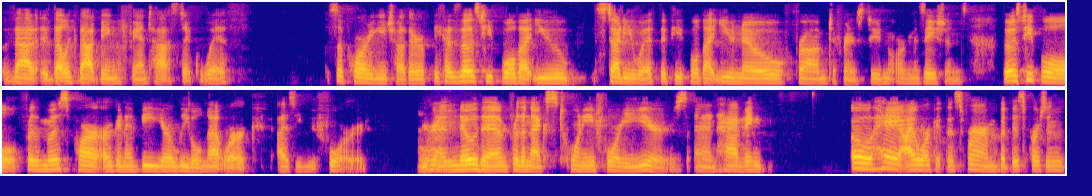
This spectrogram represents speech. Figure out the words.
that that like that being fantastic with supporting each other because those people that you study with, the people that you know from different student organizations, those people, for the most part, are going to be your legal network as you move forward. You're right. going to know them for the next 20, 40 years. And having, oh, hey, I work at this firm, but this person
